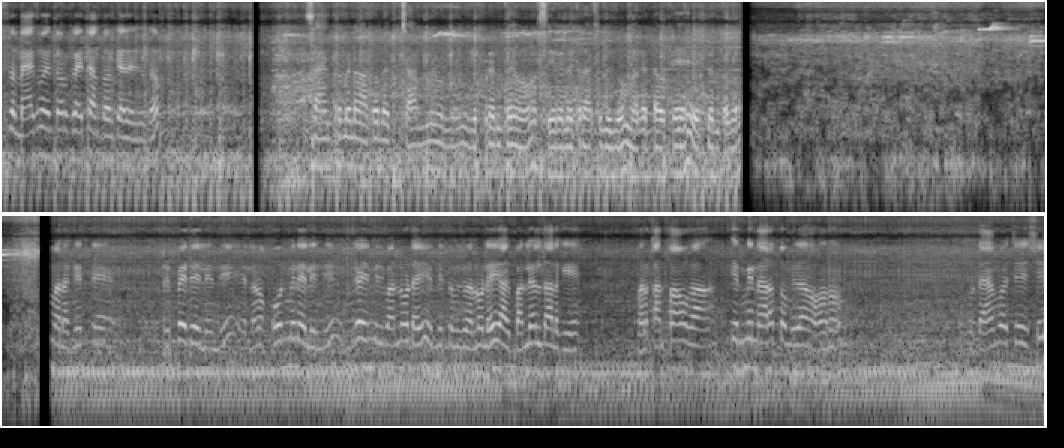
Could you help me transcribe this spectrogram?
చూద్దాం మ్యాక్సిమం ఎంతవరకు అయితే అంతవరకు అయితే చూద్దాం. సాయంత్రమైన ఆటోలు అయితే చాలానే ఉన్నాయి ఎప్పుడు వెళ్తాయో సీరియల్ అయితే రాసింది. నాకు డౌటే ఎప్పుడు వెళ్తుందో మనకైతే ట్రిప్ అయితే వెళ్ళింది. ఎట్లా ఫోన్ మీద వెళ్ళింది. ఇంకా ఎనిమిది బండ్లు ఉంటాయి. ఎనిమిది తొమ్మిది బండ్లు ఉన్నాయి ఆ బండ్లు వెళ్తాలకి మన కన్ఫామ్గా ఎనిమిదిన్నర తొమ్మిది అవును. ఇప్పుడు టైం వచ్చేసి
